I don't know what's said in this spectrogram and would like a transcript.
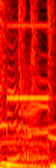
Yeah.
